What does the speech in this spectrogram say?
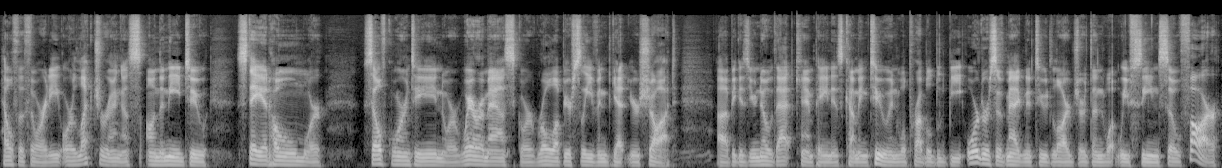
health authority or lecturing us on the need to stay at home or self quarantine or wear a mask or roll up your sleeve and get your shot uh, because you know that campaign is coming too and will probably be orders of magnitude larger than what we've seen so far.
